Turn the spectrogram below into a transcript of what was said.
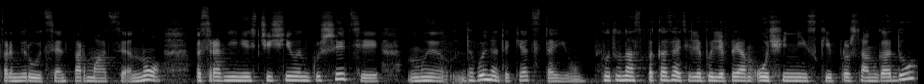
формируется информация. Но по сравнению с Чечней и Ингушетией мы довольно-таки отстаем. Вот у нас показатели были прям очень низкие в прошлом году,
